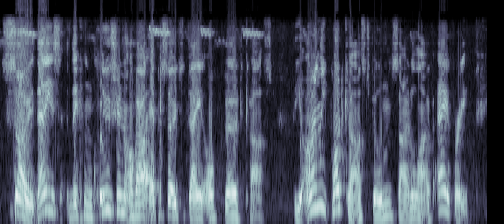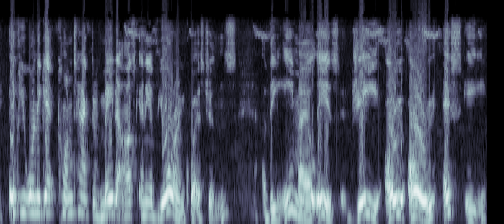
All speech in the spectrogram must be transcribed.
So that is the conclusion of our episode today of Birdcast, the only podcast filmed inside a live aviary. If you want to get contact of me to ask any of your own questions, the email is g o o s e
